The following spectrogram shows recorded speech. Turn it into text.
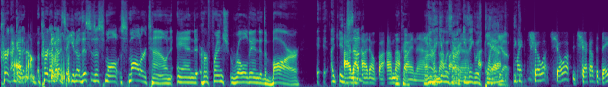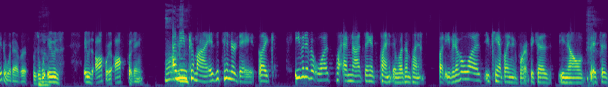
Kurt, I I got don't know. Kurt, I got to say, you know, this is a small, smaller town, and her French rolled into the bar. It, it, it I don't. I don't. buy- I'm not Okay. buying that. You I'm think it was buying on- you think it was I- yeah. planned? Yeah. You Like, show up, show up, and check out the date or whatever. It was. It was. It was awkward, off-putting. Well, I mean, come on, it's a Tinder date. Like, even if it was, pla- I'm not saying it's planned. It wasn't planned. But even if it was, you can't blame me for it because you know it's a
